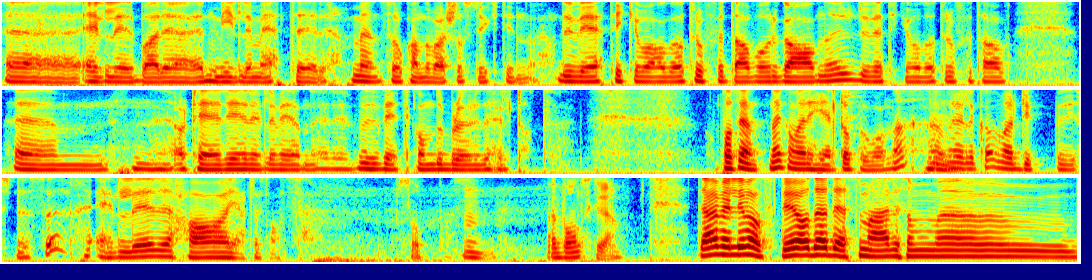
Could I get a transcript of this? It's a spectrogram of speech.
eh, eller bare en millimeter, men så kan det være så stygt inne. Du vet ikke hva det har truffet av organer, du vet ikke hva det har truffet av eh, arterier eller vener, du vet ikke om du blør i det hele tatt. Pasientene kan være helt oppegående, Mm. eller kan være dypt bevisstløse, eller ha hjertestans. Såpass. Mm. Det er vanskelig, ja. Det er veldig vanskelig, og det er det som er liksom uh,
